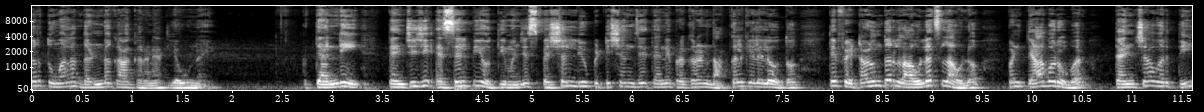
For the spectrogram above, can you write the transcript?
तर तुम्हाला दंड का करण्यात येऊ नये? त्यांनी त्यांची जी एस एल पी होती म्हणजे स्पेशल लिव्ह पिटिशन जे त्यांनी प्रकरण दाखल केलेलं होतं ते फेटाळून तर लावलंच लावलं पण त्याबरोबर त्यांच्यावरती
